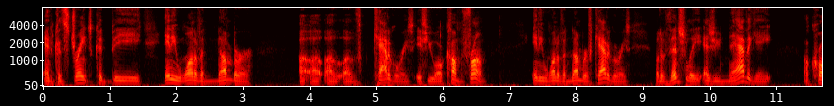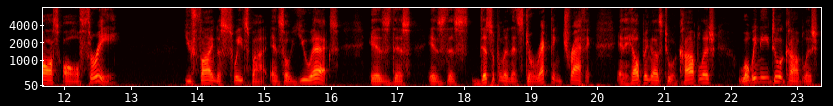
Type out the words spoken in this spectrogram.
And constraints could be any one of a number of, of, of categories if you all come from any one of a number of categories. But eventually, as you navigate across all three, you find a sweet spot. And so UX is this is this discipline that's directing traffic and helping us to accomplish what we need to accomplish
